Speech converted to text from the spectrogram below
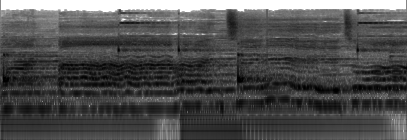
万般执着。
